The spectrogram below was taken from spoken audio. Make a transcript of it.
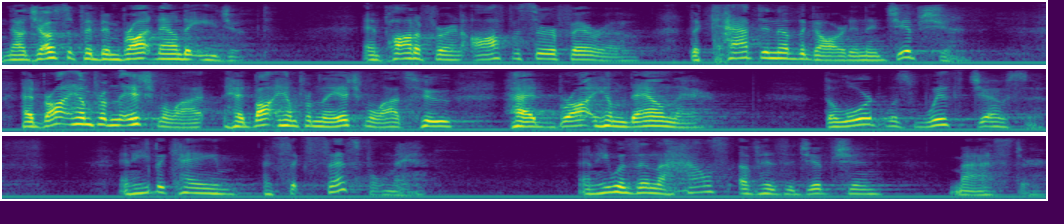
Now Joseph had been brought down to Egypt, and Potiphar, an officer of Pharaoh, the captain of the guard, an Egyptian, had brought him from the Ishmaelite, had bought him from the Ishmaelites who had brought him down there. The Lord was with Joseph, and he became a successful man. And he was in the house of his Egyptian master.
